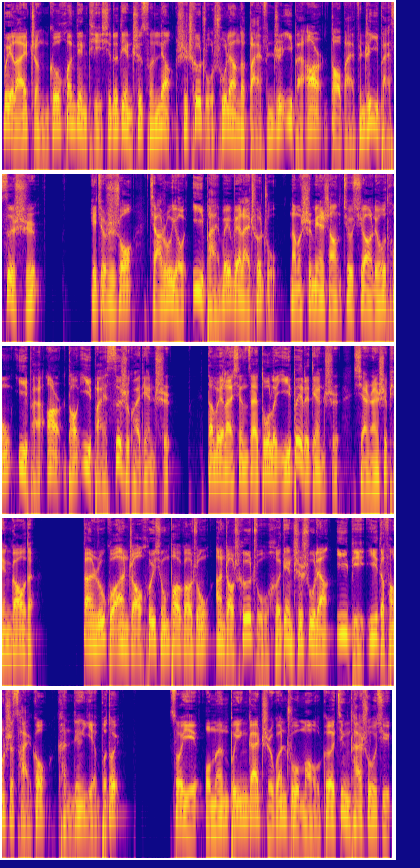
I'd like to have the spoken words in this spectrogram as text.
未来整个换电体系的电池存量是车主数量的百分之一百二到百分之一百四十。也就是说，假如有一百位未来车主，那么市面上就需要流通一百二到一百四十块电池。但未来现在多了一倍的电池，显然是偏高的。但如果按照灰熊报告中按照车主和电池数量一比一的方式采购，肯定也不对。所以，我们不应该只关注某个静态数据。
